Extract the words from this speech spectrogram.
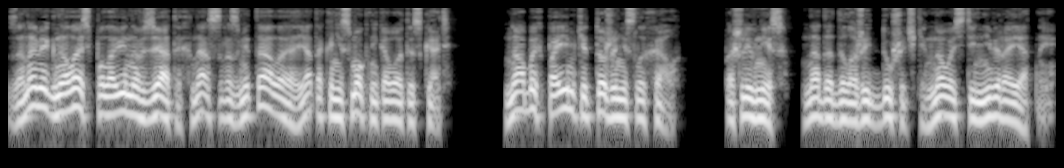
За нами гналась половина взятых, нас разметало, я так и не смог никого отыскать. Но об их поимке тоже не слыхал. Пошли вниз. Надо доложить душечке. Новости невероятные.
